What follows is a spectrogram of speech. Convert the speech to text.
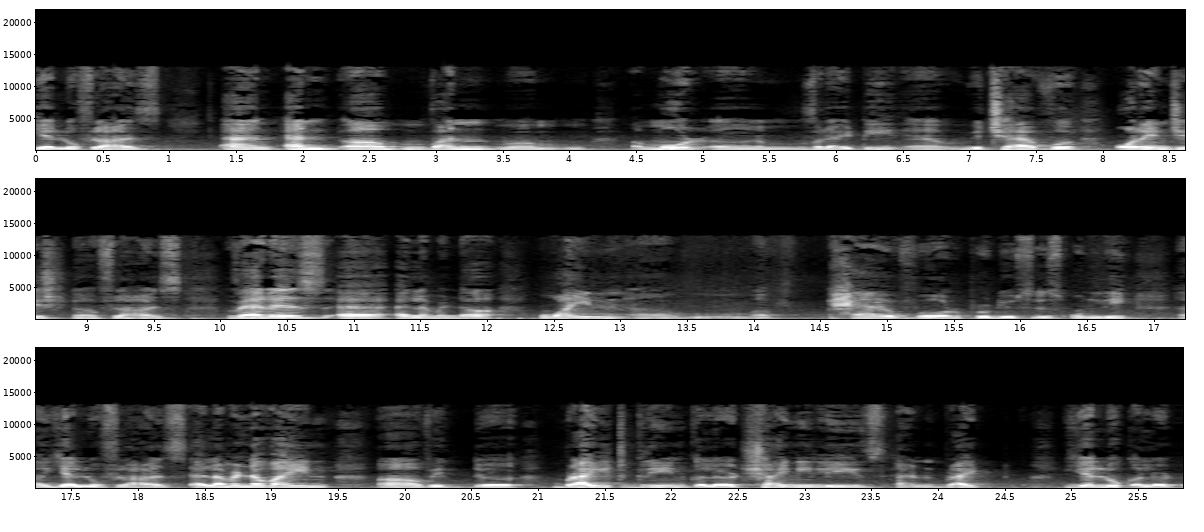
yellow flowers and and um, one um, more um, variety uh, which have uh, orangish uh, flowers. Whereas uh, allamanda vine uh, have or produces only uh, yellow flowers. Allamanda vine with bright green colored shiny leaves and bright yellow colored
